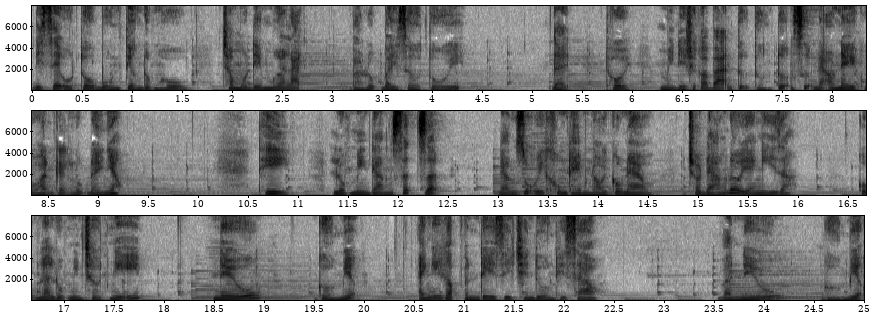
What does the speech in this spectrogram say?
Đi xe ô tô 4 tiếng đồng hồ trong một đêm mưa lạnh vào lúc 7 giờ tối. Đấy, thôi, mình để cho các bạn tự tưởng tượng sự não nề của hoàn cảnh lúc đấy nhé. Thì lúc mình đang rất giận, đang dỗi không thèm nói câu nào cho đáng đời anh ý ra. Cũng là lúc mình chợt nghĩ, nếu gở miệng, anh ấy gặp vấn đề gì trên đường thì sao? Và nếu ngờ miệng,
